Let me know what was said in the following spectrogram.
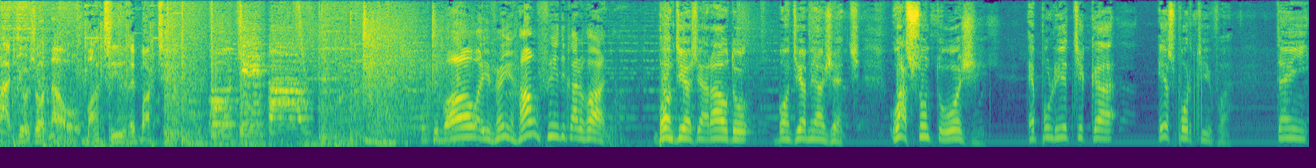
Rádio Jornal. Bate e rebate. Futebol. Futebol, aí vem Ralf de Carvalho. Bom dia, Geraldo. Bom dia, minha gente. O assunto hoje é política esportiva. Tem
